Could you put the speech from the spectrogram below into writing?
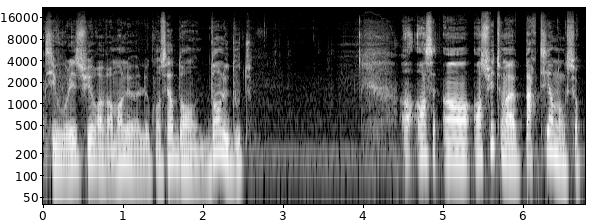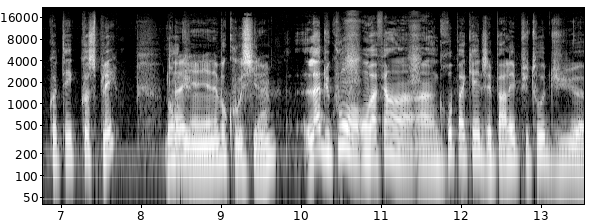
si vous voulez suivre vraiment le, le concert dans, dans le doute. En- en- en- ensuite, on va partir donc sur côté cosplay. Donc Ah, Il y, en a beaucoup aussi là. hein. là, du coup, on, on va faire un, un gros package. J'ai parlé plutôt du euh,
